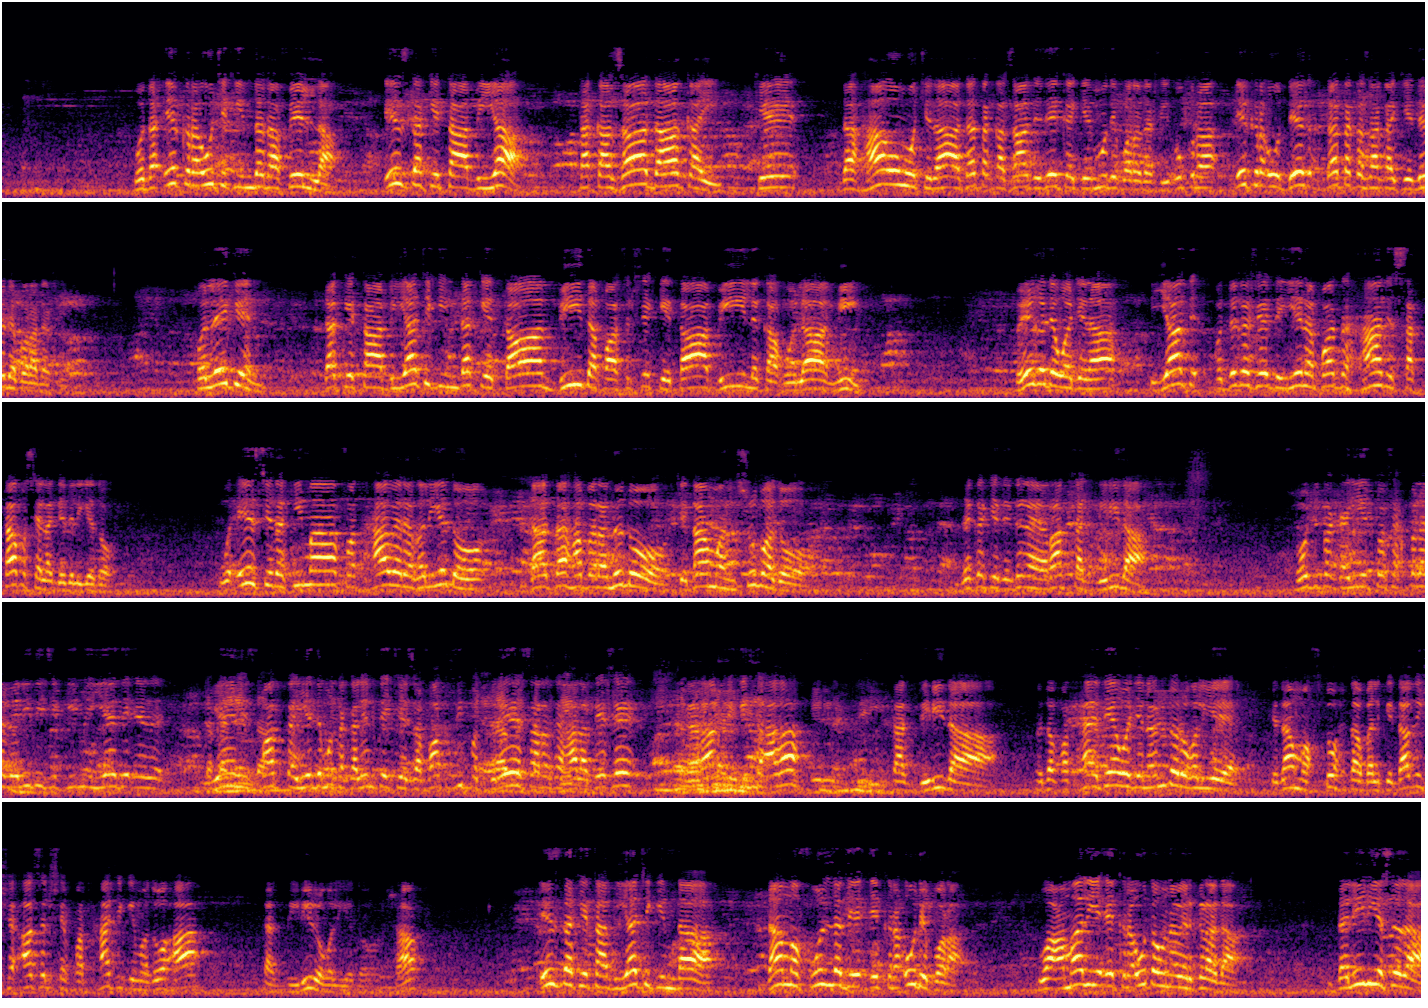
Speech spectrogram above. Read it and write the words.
و دا اقرا او چ کیندا دا فعل لا. اس دا کتابیا تقاضا دا کای کہ دا ہاو مو چی دا دا تا قضا دے دے کئی کہ مو دے پرا دشی اکرا اکرا او دے دا تا قضا کئی کہ دے دے پرا خو لیکن دا کتابیا چی کن دا کتابی دا پاسر سے کتابی لکا غلامی. بیغ دے وجنا یا دے سے دے یہ نا پاد ہاں دے سکتا پسے لگے دے لگے دو و ایس چی دا کیما فتحاوی رغلیے دو دا دا حبر ندو چی دا منصوب دو ذکر چې دغه اعراب تقدیری دا۔ سوچ تا کہیے تو سخپلا ویلی دی چې کینه یہ دے یہ نسبت کا یہ دے متکلم تے چې اضافات بھی پترے سره سے حالتے سے اعراب کی کینda آغا تقدیری دا۔ دا فتحہ دے وجه اندر غلیے کہ دا مفتوح دا بلکہ دا دی اصل سے فتحہ چ کی مدو آ تقدیری رغلیے تو صاحب اس دا کتابیہ چ کیندا دا مفعول دے اقرؤ دے پورا۔ و عمل یہ اقرأو تا نور کرا دا. دلیل یہ صدا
